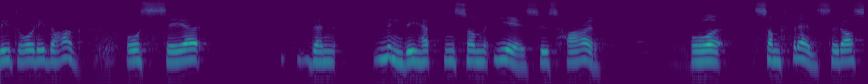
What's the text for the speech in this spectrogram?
ditt ord i dag og se den myndigheten som Jesus har, og som frelser oss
